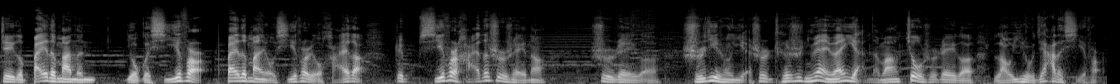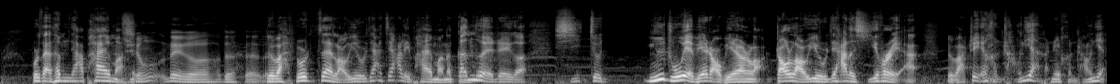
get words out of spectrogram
这个拜德曼的有个媳妇儿，拜德曼有媳妇儿有孩子，这媳妇儿孩子是谁呢？是这个实际上也是可是女演员演的吗？就是这个老艺术家的媳妇儿，不是在他们家拍吗？行，那个对对对吧？不是在老艺术家家里拍吗？那干脆这个媳就。女主也别找别人了，找老艺术家的媳妇儿演，对吧？这也很常见嘛，这很常见，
